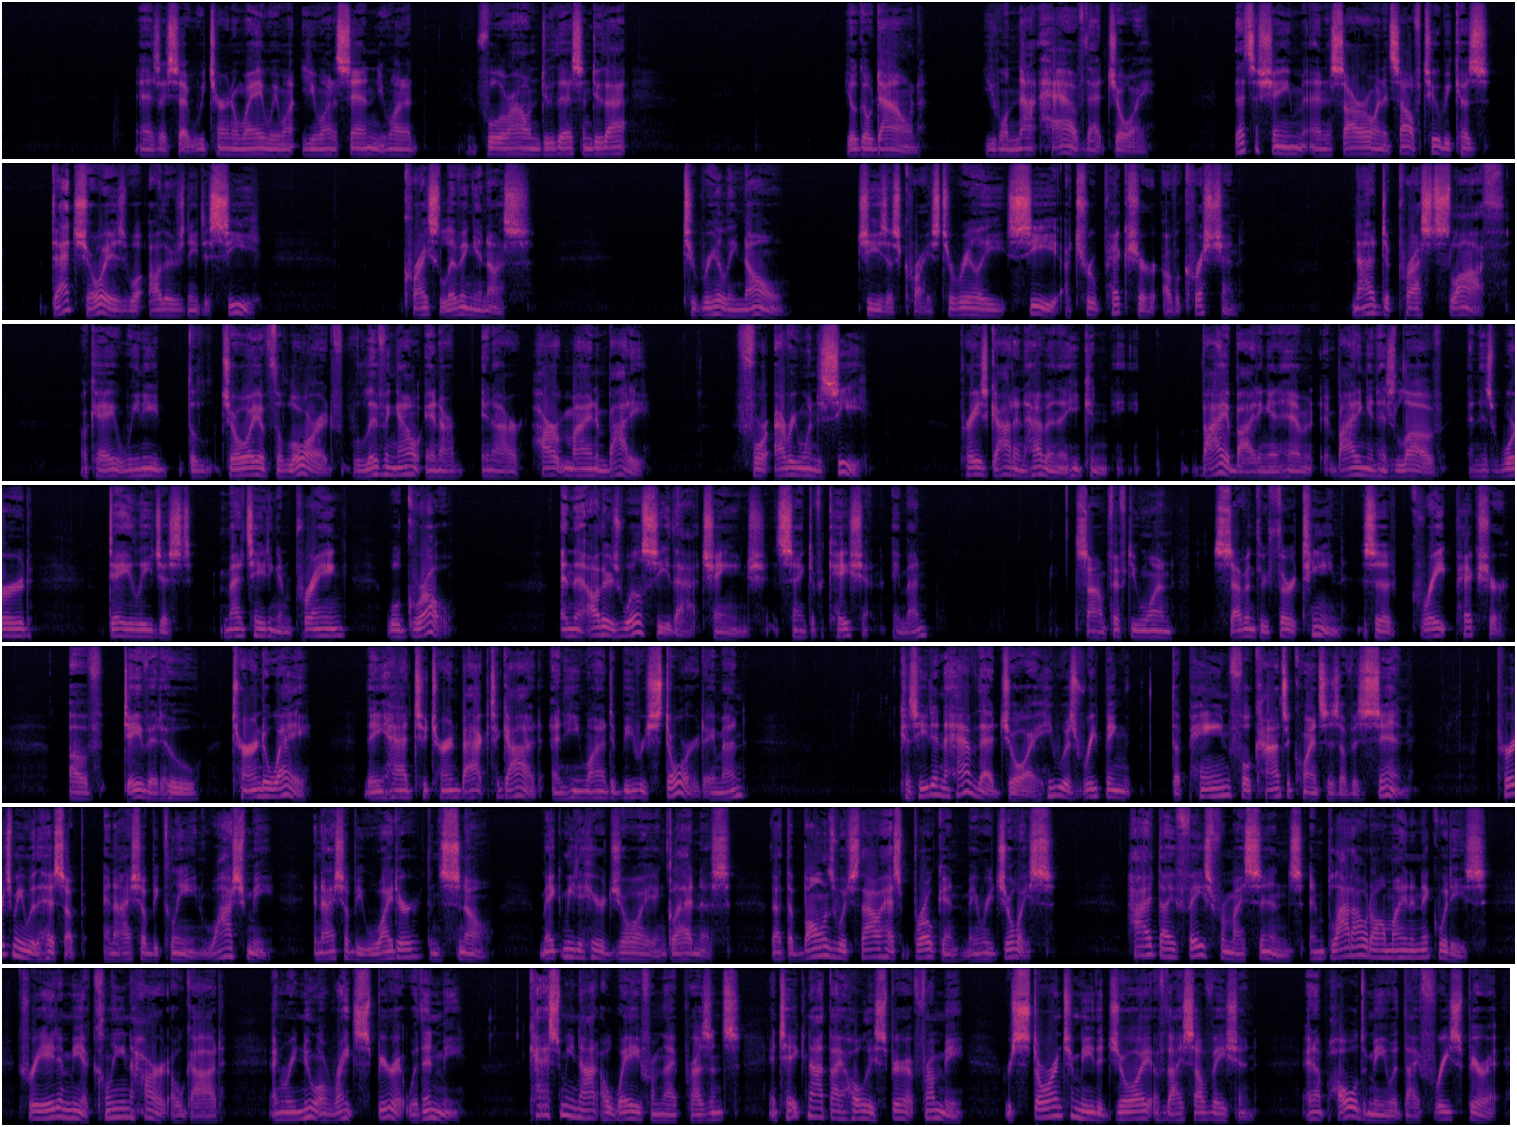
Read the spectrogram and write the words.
As I said, we turn away. We want you want to sin. You want to fool around, do this and do that. You'll go down. You will not have that joy. That's a shame and a sorrow in itself too, because that joy is what others need to see. Christ living in us to really know Jesus Christ, to really see a true picture of a Christian, not a depressed sloth. Okay, we need the joy of the Lord living out in our in our heart, mind, and body for everyone to see. Praise God in heaven that He can, by abiding in Him, abiding in His love and His Word daily, just meditating and praying, will grow and that others will see that change. It's sanctification. Amen. Psalm 51, 7 through 13. This is a great picture of David who turned away. They had to turn back to God and he wanted to be restored. Amen. Because he didn't have that joy. He was reaping the painful consequences of his sin. Purge me with hyssop, and I shall be clean. Wash me, and I shall be whiter than snow. Make me to hear joy and gladness, that the bones which thou hast broken may rejoice. Hide thy face from my sins, and blot out all mine iniquities. Create in me a clean heart, O God, and renew a right spirit within me. Cast me not away from thy presence, and take not thy Holy Spirit from me. Restore unto me the joy of thy salvation, and uphold me with thy free spirit.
